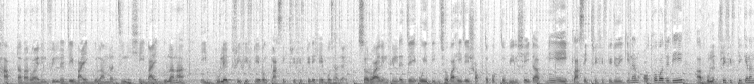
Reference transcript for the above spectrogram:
ভাবটা বা রয়্যাল এনফিল্ডের যেই বাইকগুলো আমরা চিনি, সেই বাইকগুলো না এই বুলেট থ্রি ফিফটি এবং ক্লাসিক থ্রি ফিফটি দেখেই বোঝা যায়। সো রয়্যাল এনফিল্ডের যেই ঐতিহ্যবাহী যেই শক্তপোক্ত বিল, সেইটা আপনি এই ক্লাসিক থ্রি ফিফটি যদি কিনেন অথবা যদি বুলেট থ্রি ফিফটি কেনেন,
